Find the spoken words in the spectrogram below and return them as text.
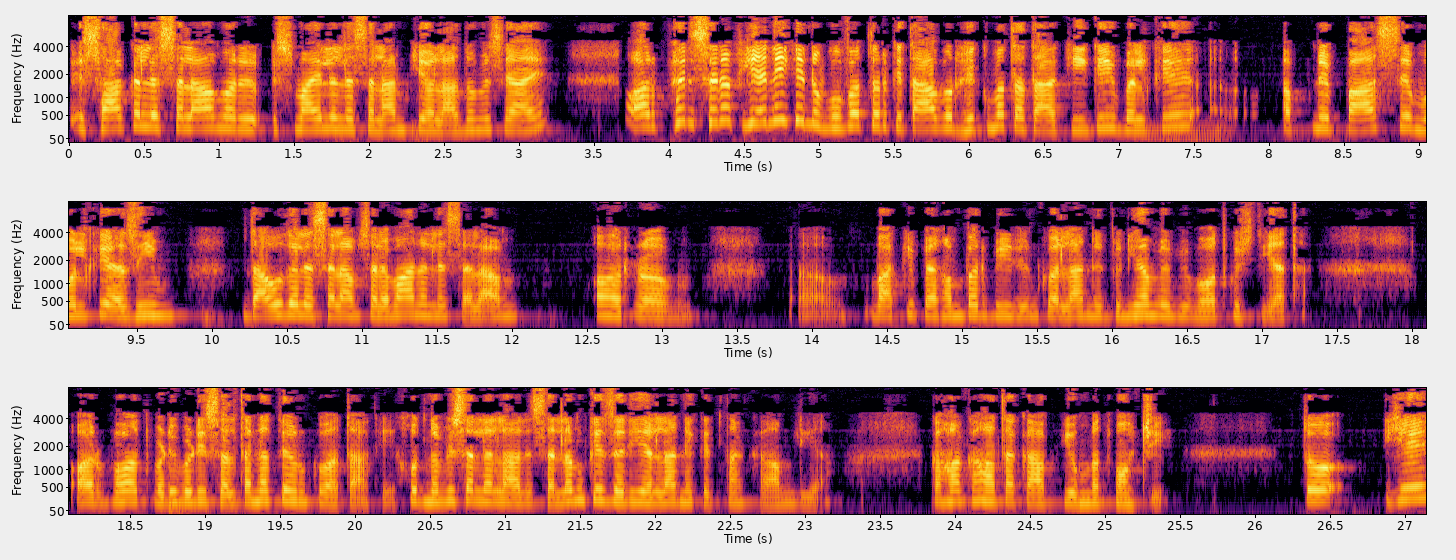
اسحاق علیہ السلام اور اسماعیل علیہ السلام کی اولادوں میں سے آئے اور پھر صرف یہ نہیں کہ نبوت اور کتاب اور حکمت عطا کی گئی، بلکہ اپنے پاس سے ملک عظیم داود علیہ السلام سلمان علیہ السلام اور باقی پیغمبر بھی جن کو اللہ نے دنیا میں بھی بہت کچھ دیا تھا اور بہت بڑی بڑی سلطنتیں ان کو عطا کی۔ خود نبی صلی اللہ علیہ وسلم کے ذریعے اللہ نے کتنا کام لیا، کہاں کہاں تک آپ کی امت پہنچی۔ تو یہ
